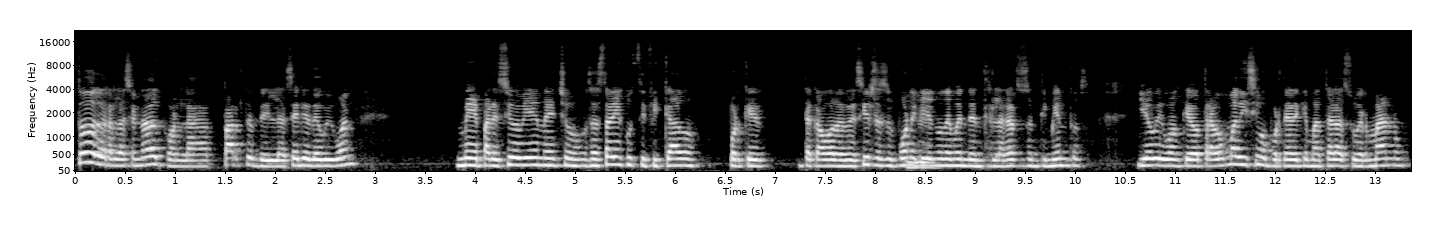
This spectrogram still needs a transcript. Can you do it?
Todo lo relacionado con la parte de la serie de Obi-Wan me pareció bien hecho. O sea, está bien justificado. Porque te acabo de decir, se supone que ellos no deben de entrelazar sus sentimientos. Y Obi-Wan quedó traumadísimo por tener que matar a su hermano.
